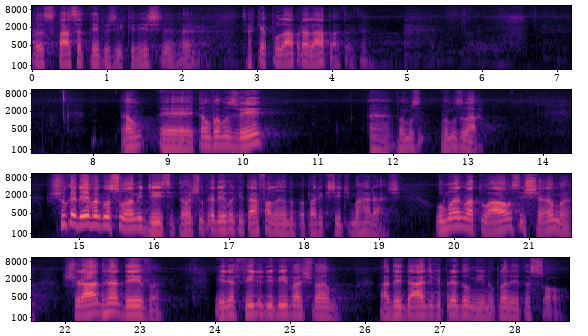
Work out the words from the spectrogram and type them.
É os passatempos de Krishna, né? Já quer pular para lá, Pátrica. Então, é, então vamos ver. Ah, vamos, vamos lá. Shukadeva Goswami disse, então é Shukadeva que está falando para Parikshit Maharaj. O humano atual se chama Shraddha Deva. Ele é filho de Vivashvam, a deidade que predomina o planeta Sol.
